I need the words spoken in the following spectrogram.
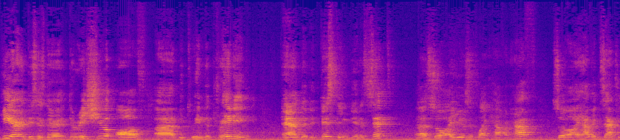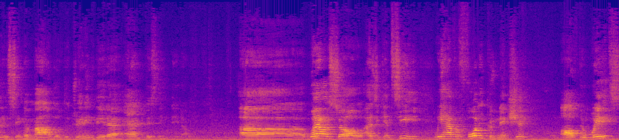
Here, this is the, the ratio of uh, between the training and the, testing data set. Uh, so I use it like half and half. So I have exactly the same amount of the training data and testing data. Uh, well, so as you can see, we have a fully connection of the weights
